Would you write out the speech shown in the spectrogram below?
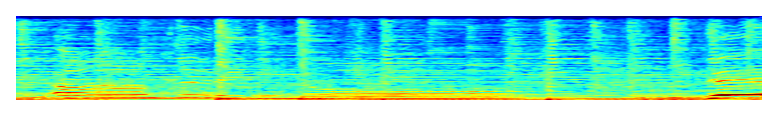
Die Amt liegen noch. Yeah.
